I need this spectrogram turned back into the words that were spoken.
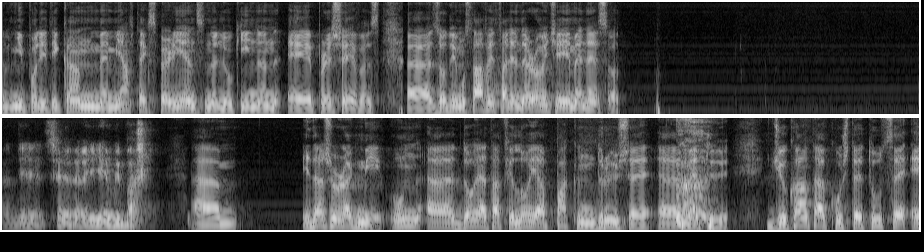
Një politikan me mjaft eksperiencë në Luginën e Preshevës. Zoti Mustafi, të falenderoj që je me ne sot. Faleminderit që jemi bashkë. I dashur Ragmi, unë doja ta filloja pak ndryshe me ty. Gjykata Kushtetuese e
